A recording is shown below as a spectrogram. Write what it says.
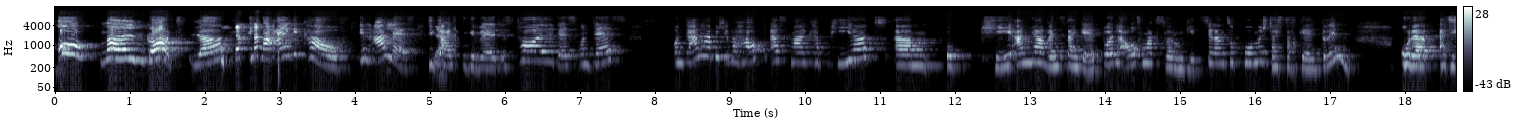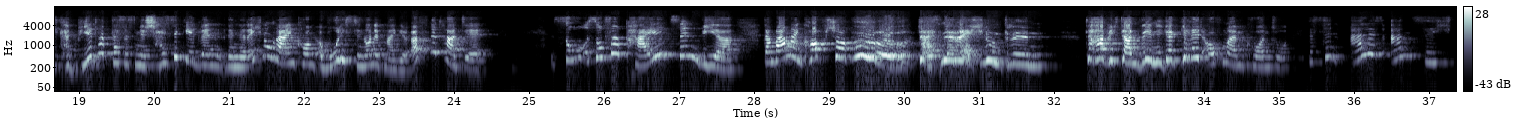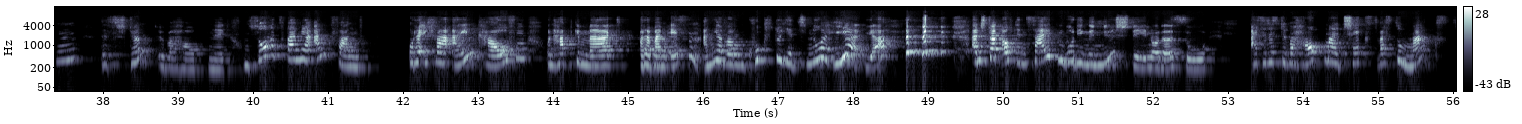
Oh mein Gott, ja. Ich war eingekauft in alles. Die ja. geistige Welt ist toll, das und das. Und dann habe ich überhaupt erst mal kapiert, ähm, okay, Anja, wenn es dein Geldbeutel aufmachst, warum geht es dir dann so komisch? Da ist doch Geld drin. Oder als ich kapiert habe, dass es mir scheiße geht, wenn, wenn eine Rechnung reinkommt, obwohl ich sie noch nicht mal geöffnet hatte. So, so verpeilt sind wir. Dann war mein Kopf schon, da ist eine Rechnung drin. Da habe ich dann weniger Geld auf meinem Konto. Das sind alles Ansichten, das stimmt überhaupt nicht. Und so hat es bei mir angefangen. Oder ich war einkaufen und habe gemerkt, oder beim Essen, Anja, warum guckst du jetzt nur hier, ja? Anstatt auf den Seiten, wo die Menüs stehen oder so. Also, dass du überhaupt mal checkst, was du magst.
